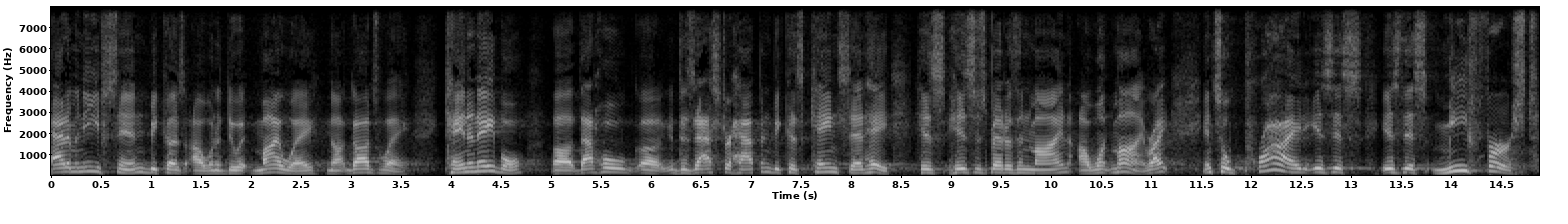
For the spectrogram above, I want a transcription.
Adam and Eve sinned because I want to do it my way, not God's way. Cain and Abel, uh, that whole uh, disaster happened because Cain said, Hey, his, his is better than mine. I want mine, right? And so pride is this, is this me first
